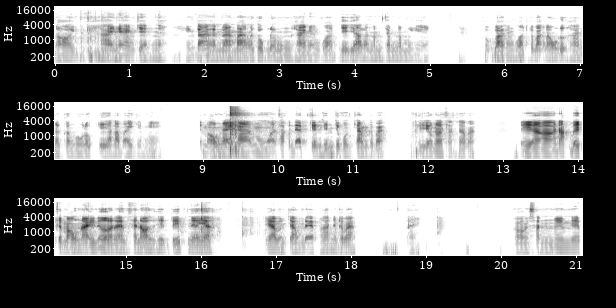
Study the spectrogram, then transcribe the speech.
rồi 2.000 cho em nha. Hiện tại em đang bán là cục đó nguồn 2.000W giá giá là 550.000 cục 3.000W các bác nấu được hai nồi cơm nguồn lúc giá giá là 700 ngàn. Thì mẫu này là ngoại thất đẹp trên 90 phần trăm các bác. Đi vô nội thất các bác. Thì uh, đặc biệt cái mẫu này nữa em sẽ nói tiếp nữa nha. Và bên trong đẹp hết nha các bác. Đây. Con xanh mềm đẹp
